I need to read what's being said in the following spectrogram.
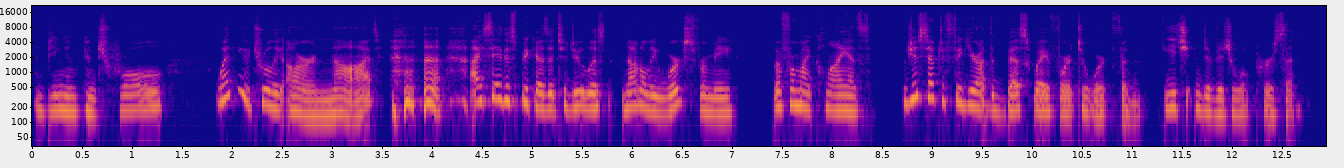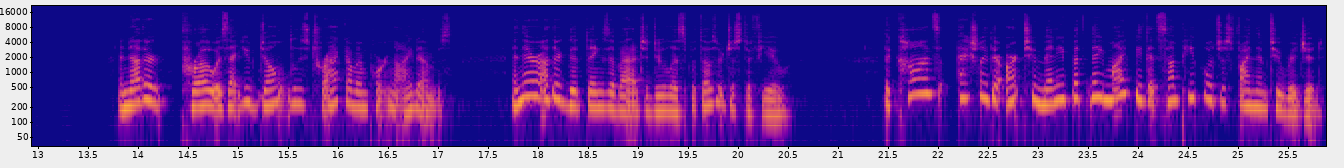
and being in control, whether you truly are or not. I say this because a to do list not only works for me, but for my clients we just have to figure out the best way for it to work for each individual person. Another pro is that you don't lose track of important items. And there are other good things about a to do list, but those are just a few. The cons, actually, there aren't too many, but they might be that some people just find them too rigid.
